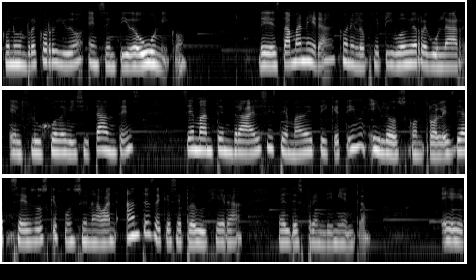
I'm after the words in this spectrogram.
con un recorrido en sentido único. De esta manera, con el objetivo de regular el flujo de visitantes, se mantendrá el sistema de ticketing y los controles de accesos que funcionaban antes de que se produjera el desprendimiento. Eh,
